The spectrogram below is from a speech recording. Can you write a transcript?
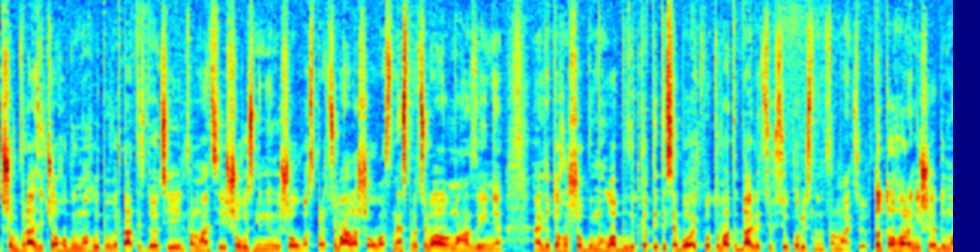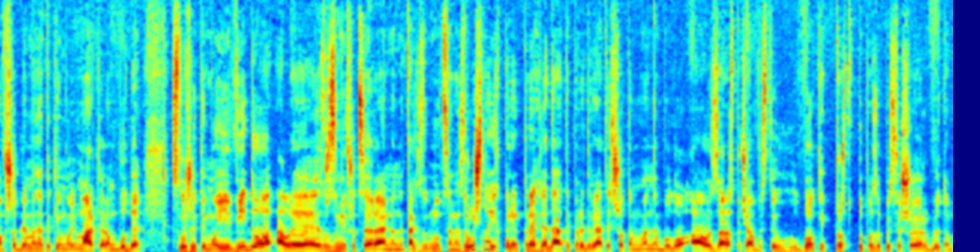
щоб в разі чого ви могли повертатись до цієї інформації, що ви змінили, що у вас спрацювало, що у вас не спрацювало в магазині, е, для того, щоб ви могли або відкатитися, або експлуатувати далі цю всю корисну інформацію. До того раніше я думав, що для мене таким маркером буде служити мої відео, але зрозумів, що це реально не так ну, це незручно їх переглядати, передивлятися, що там в мене було. А ось зараз почав вести Google Doc і просто тупо записую, що я роблю там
